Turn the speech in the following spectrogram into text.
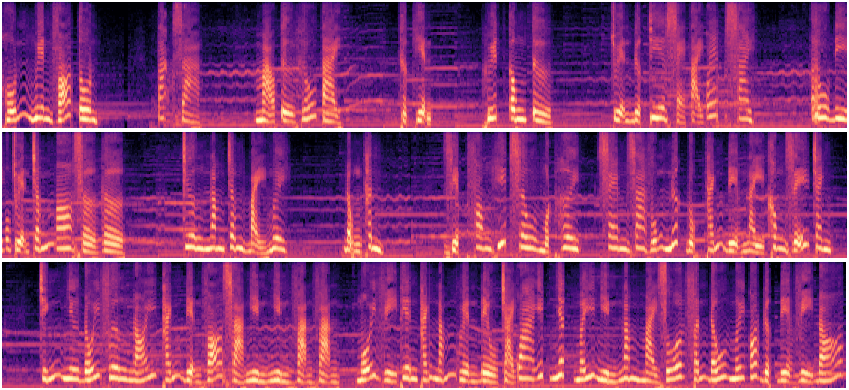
Hốn nguyên võ tôn. Tác giả. Mạo tử hữu tài. Thực hiện. Huyết công từ. Chuyện được chia sẻ tại website. odchuyện.org Chương 570 Động thân Diệp Phong hít sâu một hơi, xem ra vũng nước đục thánh địa này không dễ tranh. Chính như đối phương nói thánh điện võ giả nghìn nghìn vạn vạn, mỗi vị thiên thánh nắm quyền đều trải qua ít nhất mấy nghìn năm mài rúa phấn đấu mới có được địa vị đó.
